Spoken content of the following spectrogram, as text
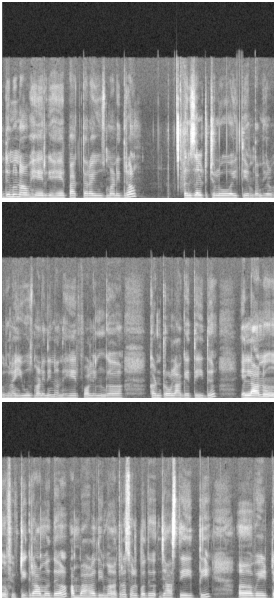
ಇದನ್ನು ನಾವು ಹೇರ್ಗೆ ಹೇರ್ ಪ್ಯಾಕ್ ಥರ ಯೂಸ್ ಮಾಡಿದ್ರೆ ರಿಸಲ್ಟ್ ಚಲೋ ಐತಿ ಅಂತಂದು ಹೇಳ್ಬೋದು. ನಾನು ಯೂಸ್ ಮಾಡೀನಿ. ನನ್ನ ಹೇರ್ ಫಾಲಿಂಗ್ ಕಂಟ್ರೋಲ್ ಆಗೈತಿ ಇದು. ಎಲ್ಲಾನು ಫಿಫ್ಟಿ ಗ್ರಾಮ್ ಅದ. ಅಂಬಾ ಹಳದಿ ಮಾತ್ರ ಸ್ವಲ್ಪ ಅದು ಜಾಸ್ತಿ ಐತಿ ವೇಟ್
